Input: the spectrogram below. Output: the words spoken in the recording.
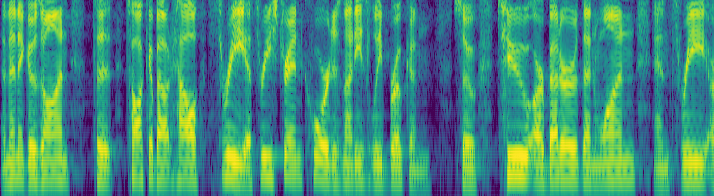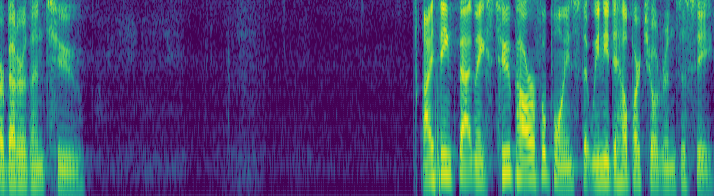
And then it goes on to talk about how three, a three strand cord, is not easily broken. So two are better than one, and three are better than two. I think that makes two powerful points that we need to help our children to see.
